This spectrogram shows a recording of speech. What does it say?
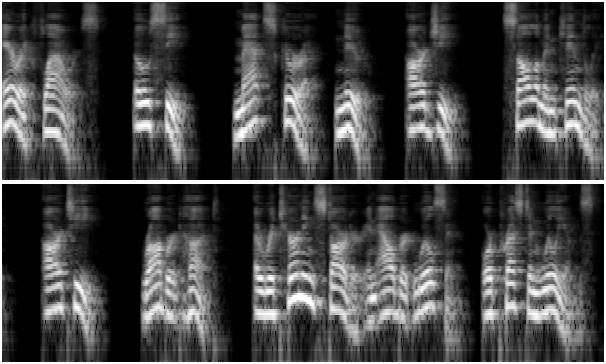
Ereck Flowers, OC, Matt Skura, new, RG, Solomon Kindley, RT, Robert Hunt, a returning starter in Albert Wilson, or Preston Williams,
